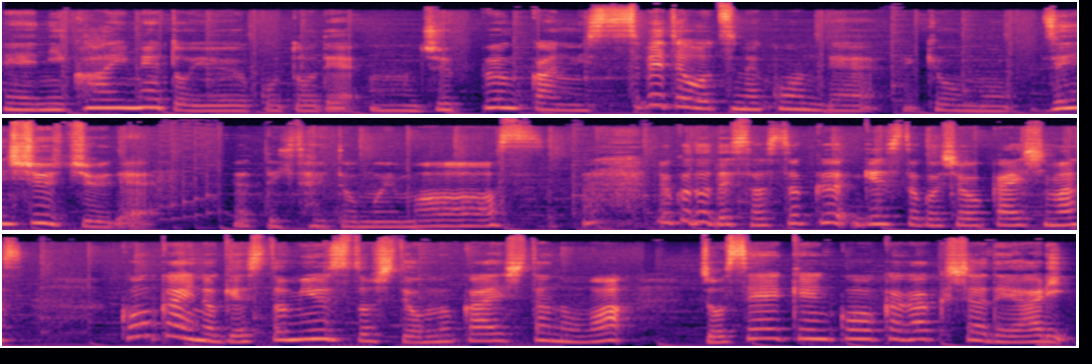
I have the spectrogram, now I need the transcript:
えー、2回目ということで、うん、10分間に全てを詰め込んで今日も全集中でやっていきたいと思います。ということで早速ゲストご紹介します。今回のゲストミューズとしてお迎えしたのは女性健康科学者であり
